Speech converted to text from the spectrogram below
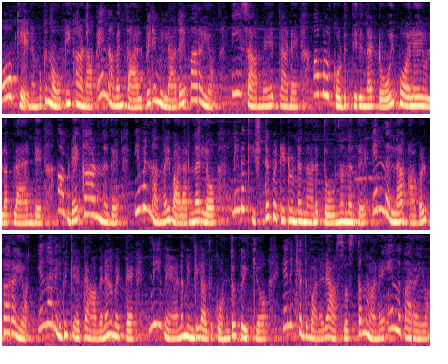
ഓക്കെ നമുക്ക് നോക്കിക്കാണാം അവൻ താല്പര്യമില്ലാതെ പറയും. ഈ സമയത്താണ് അവൾ കൊടുത്തിരുന്ന ടോയ് പോലെയുള്ള പ്ലാന്റ് അവിടെ കാണുന്നത്. ഇവൻ നന്നായി വളർന്നല്ലോ നിനക്ക് ഇഷ്ടപ്പെട്ടിട്ടുണ്ടെന്നാണ് തോന്നുന്നത് എന്നെല്ലാം അവൾ പറയും. എന്നാൽ ഇത് കേട്ട അവനാവട്ടെ നീ വേണമെങ്കിൽ അത് കൊണ്ടുപോയിക്കോ? എനിക്കത് വളരെ അസ്വസ്ഥമാണ് എന്ന് പറയും.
